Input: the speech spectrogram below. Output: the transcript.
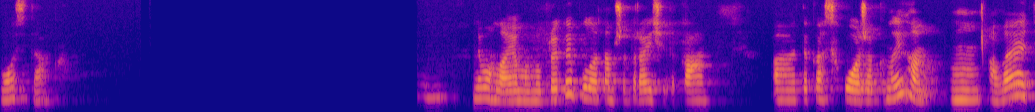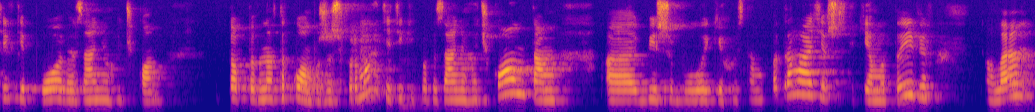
Ось так. Не могла я мимо пройти, була там ще, до речі, така, е, така схожа книга, але тільки по в'язанню гачком. Тобто вона в такому ж форматі, тільки по в'язанню гачком, там е, більше було якихось там квадратів, щось таке мотивів. Але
